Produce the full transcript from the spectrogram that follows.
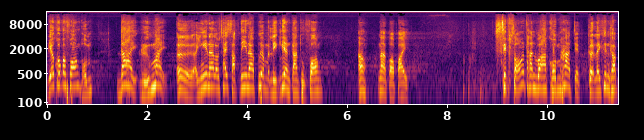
เดี๋ยวเขาก็ฟ้องผม ได้หรือไม่ เอออย่างนี้นะเราใช้ศัพท์นี้นะเพื่อมาหลีกเลี่ยงการถูกฟ้อง เอาหน้าต่อไป 12ธันวาคม 57 เกิดอะไรขึ้นครับ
